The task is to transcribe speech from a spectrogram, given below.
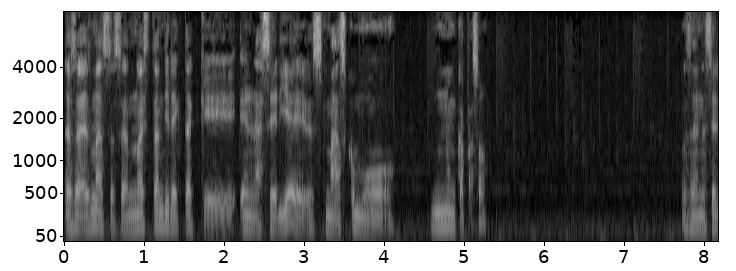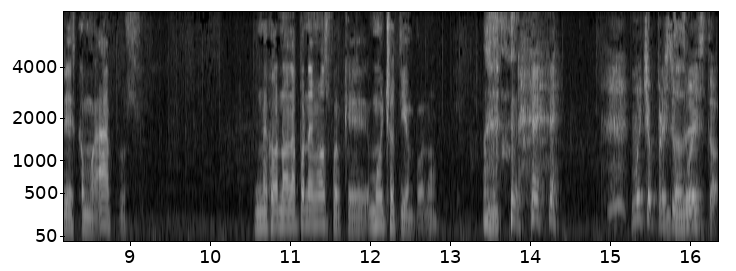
O sea, es más, o sea, no es tan directa que en la serie es más como nunca pasó. O sea, en la serie es como, ah, pues mejor no la ponemos porque mucho tiempo, ¿no? Mucho presupuesto.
